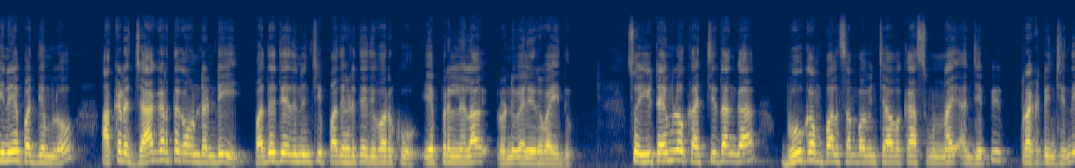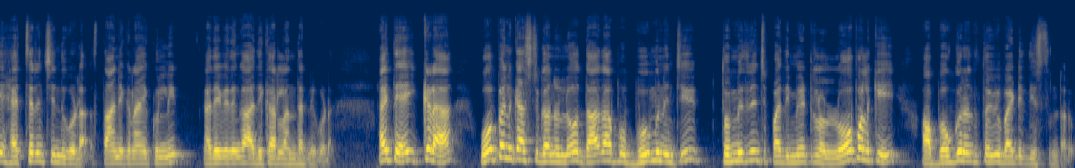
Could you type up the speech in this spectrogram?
ఈ నేపథ్యంలో అక్కడ జాగ్రత్తగా ఉండండి. పదో తేదీ నుంచి పదిహేడు తేదీ వరకు ఏప్రిల్ నెల రెండు వేల ఇరవై ఐదు. సో ఈ టైంలో ఖచ్చితంగా భూకంపాలు సంభవించే అవకాశం ఉన్నాయి అని చెప్పి ప్రకటించింది హెచ్చరించింది కూడా స్థానిక నాయకుల్ని అదేవిధంగా అధికారులందరినీ కూడా. అయితే ఇక్కడ ఓపెన్ కాస్ట్ గనుల్లో దాదాపు భూమి నుంచి తొమ్మిది నుంచి పది మీటర్ల లోపలికి ఆ బొగ్గునంత తవ్వి బయటికి తీస్తుంటారు.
